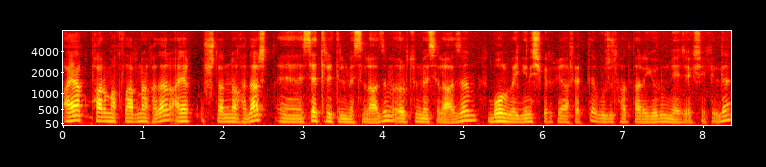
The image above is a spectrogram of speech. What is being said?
ayak parmaklarına kadar, ayak uçlarına kadar e, setretilmesi lazım, örtülmesi lazım. Bol ve geniş bir kıyafette vücut hatları görünmeyecek şekilde.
